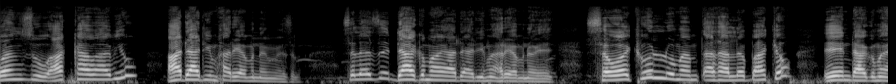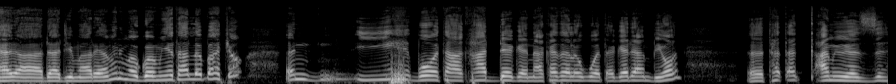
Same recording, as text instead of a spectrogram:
ወንዙ አካባቢው አዳዲ ማርያም ነው የሚመስለው። ስለዚህ ዳግማዊ አዳዲ ማርያም ነው። ይሄ ሰዎች ሁሉ መምጣት አለባቸው። ይህን ዳግማዊ አዳዲ ማርያምን መጎብኘት አለባቸው። ይህ ቦታ ካደገና ከተለወጠ ገዳም ቢሆን ተጠቃሚው የዚህ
